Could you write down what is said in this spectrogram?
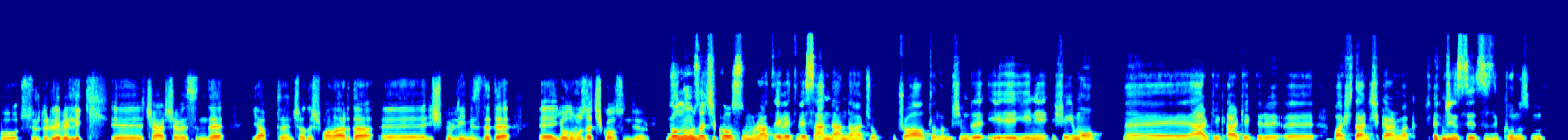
bu sürdürülebilirlik e, çerçevesinde yaptığın çalışmalarda, e, işbirliğimizde de e, yolumuz açık olsun diyorum. Yolumuz açık olsun Murat. Evet ve senden daha çok çoğaltalım. Şimdi e, yeni şeyim o. Ee, erkek erkekleri e, baştan çıkarmak cinsiyetsizlik konusunda.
